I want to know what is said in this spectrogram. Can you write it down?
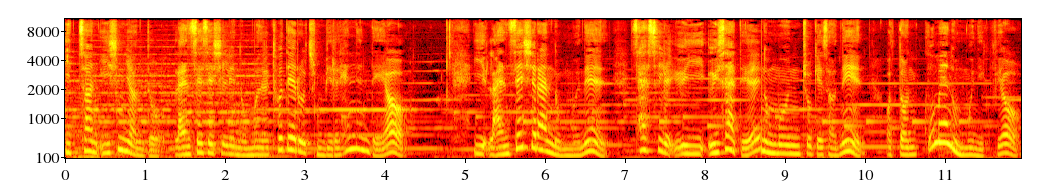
2020년도 란셋에 실린 논문을 토대로 준비를 했는데요. 이 란셋이란 논문은 사실 의, 의사들 논문 쪽에서는 어떤 꿈의 논문이고요.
